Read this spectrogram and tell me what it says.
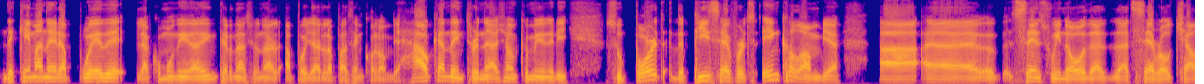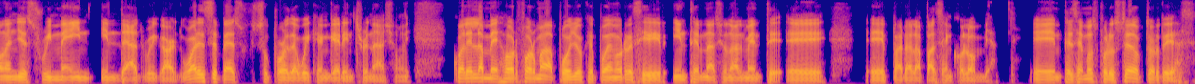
¿De qué manera puede la comunidad internacional apoyar la paz en Colombia? How can the international community support the peace efforts in Colombia uh, uh, since we know that, that several challenges remain in that regard? What is the best support that we can get internationally? ¿Cuál es la mejor forma de apoyo que podemos recibir internacionalmente eh, eh, para la paz en Colombia? Eh, empecemos por usted, doctor Díaz.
